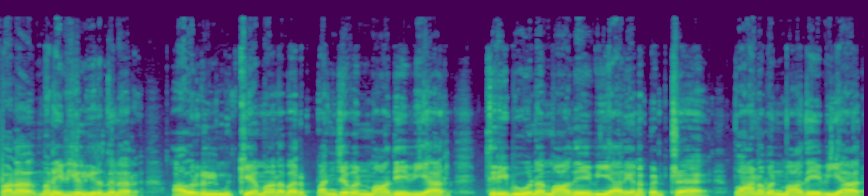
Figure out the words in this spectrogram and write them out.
பல மனைவிகள் இருந்தனர். அவர்களில் முக்கியமானவர் பஞ்சவன் மாதேவியார் திரிபுவன மாதேவியார் எனப்பெற்ற வானவன் மாதேவியார்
